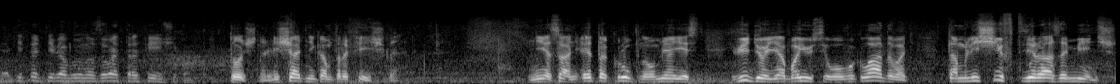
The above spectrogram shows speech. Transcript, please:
Я теперь тебя буду называть трофейщиком. Точно, лещатником трофейщика. Не, Сань, это крупно. У меня есть видео, я боюсь его выкладывать. Там лещи в три раза меньше.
